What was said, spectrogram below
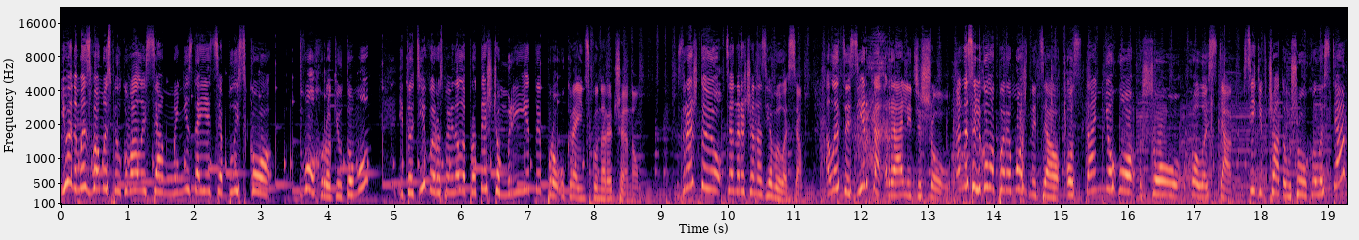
Євгене, ми з вами спілкувалися, мені здається, близько двох років тому. І тоді ви розповідали про те, що мрієте про українську наречену. Зрештою, ця наречена з'явилася. Але це зірка реаліті-шоу. Анна Селюкова переможниця останнього шоу Холостяк. Всі дівчата у шоу Холостяк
